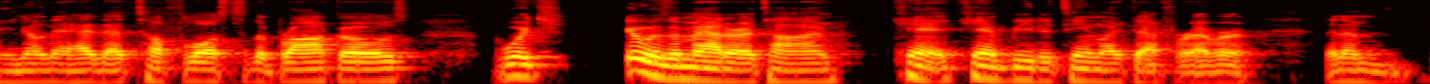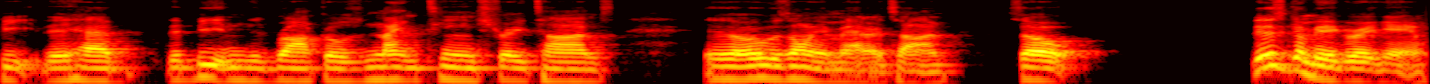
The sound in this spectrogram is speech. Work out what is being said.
You know, they had that tough loss to the Broncos, which it was a matter of time. Can't can't beat a team like that forever. Then beat they had they beaten the Broncos 19 straight times. You know, it was only a matter of time. So this is gonna be a great game.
